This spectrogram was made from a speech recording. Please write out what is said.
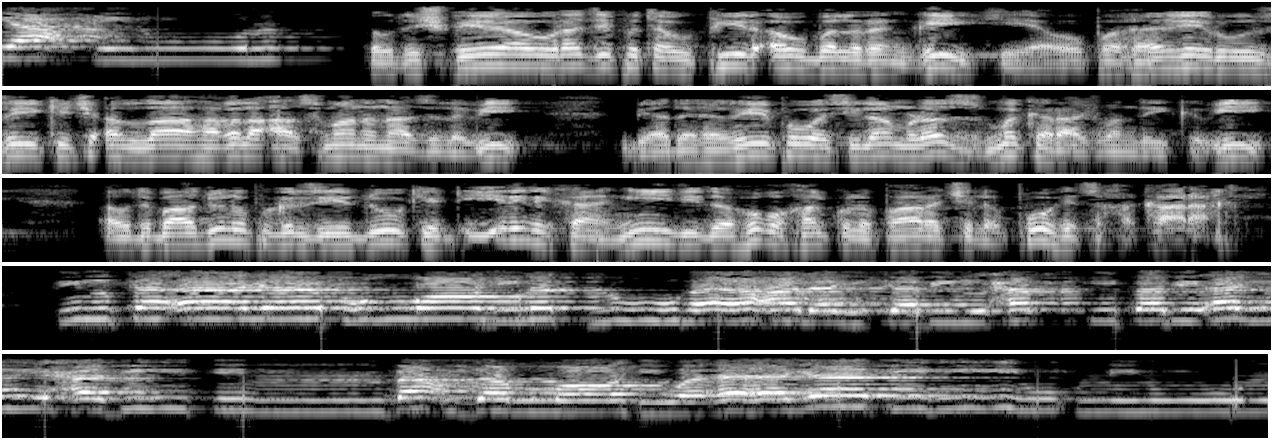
يعقلون. او د شپې او ورځې په توپیر او بل رنګي کې او په هغه روزي کې چې الله هغه له آسمانه نازلوي. بیا د هغې په وسیله مړه زمکه راژوندې کوي او د بادونو په ګرځېدو کې ډېرې نښانې دي د هغو خلکو لپاره چې له پوهې څخه کار اخلي. تلك آيات الله نتلوها عليك بالحق فبأي حديث بعد الله وآياته يؤمنون؟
